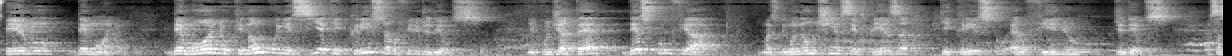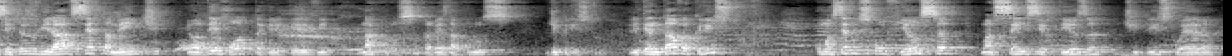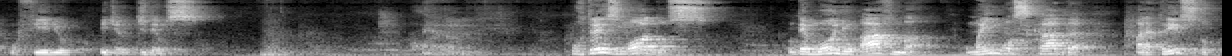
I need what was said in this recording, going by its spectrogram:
pelo demônio demônio que não conhecia que Cristo era o Filho de Deus e podia até desconfiar, mas o demônio não tinha certeza que Cristo era o Filho de Deus. Essa certeza virá certamente pela derrota que ele teve na cruz, através da cruz de Cristo. Ele tentava Cristo com uma certa desconfiança, mas sem certeza de que Cristo era o Filho de Deus. Por três modos, o demônio arma uma emboscada para Cristo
